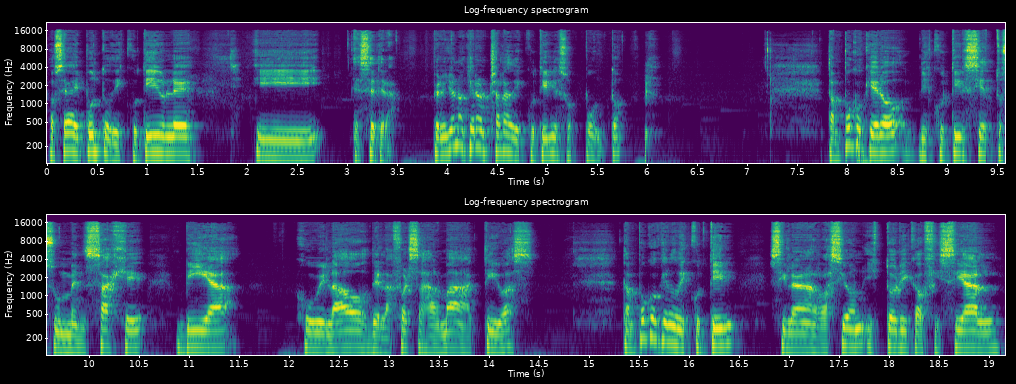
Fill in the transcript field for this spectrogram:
O sea, hay puntos discutibles y, etc. Pero yo no quiero entrar a discutir esos puntos. Tampoco quiero discutir si esto es un mensaje vía jubilados de las Fuerzas Armadas activas. Tampoco quiero discutir si la narración histórica oficial,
